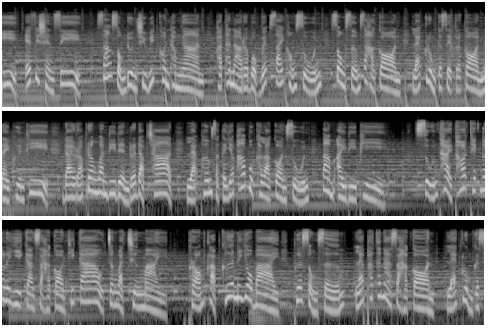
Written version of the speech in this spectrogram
E efficiency สร้างสมดุลชีวิตคนทำงาน พัฒนาระบบเว็บไซต์ของศูนย์ ส่งเสริมสหกรณ์และกลุ่มเกษตรกรในพื้นที่ ได้รับรางวัลดีเด่นระดับชาติ และเพิ่มศักยภาพบุคลากรศูนย์ตาม IDP ศูนย์ถ่ายทอดเทคโนโลยีการสหกรณ์ที่ 9 จังหวัดเชียงใหม่ พร้อมขับเคลื่อนนโยบาย เพื่อส่งเสริมและพัฒนาสหกรณ์และกลุ่มเกษ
